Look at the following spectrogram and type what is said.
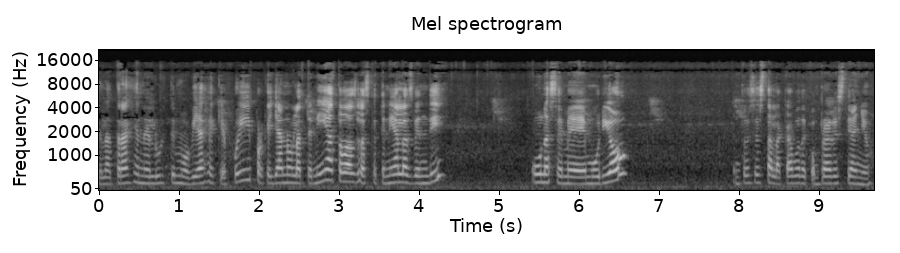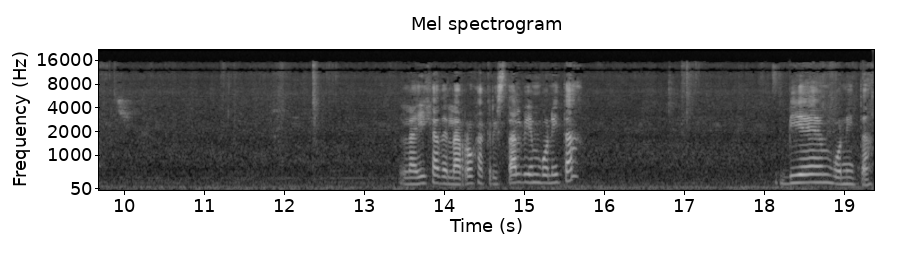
Que la traje en el último viaje que fui porque ya no la tenía. Todas las que tenía las vendí. Una se me murió. Entonces esta la acabo de comprar este año. La hija de la roja cristal, bien bonita. Bien bonita.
